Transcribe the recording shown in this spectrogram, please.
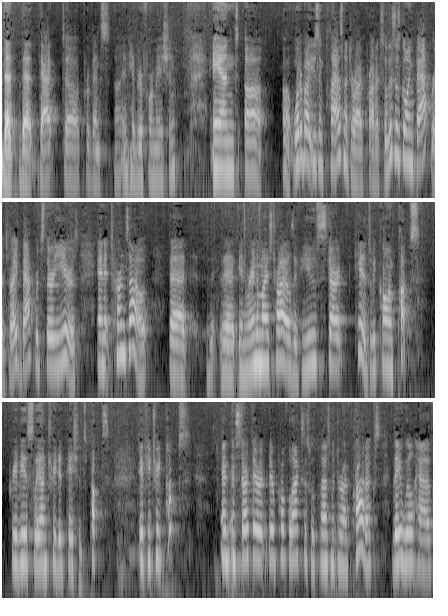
that that that uh, prevents uh, inhibitor formation. And uh, uh what about using plasma-derived products? So this is going backwards, right? Backwards 30 years, and it turns out that that in randomized trials, if you start kids, we call them pups, previously untreated patients, pups. If you treat pups and, and start their, their prophylaxis with plasma derived products, they will have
